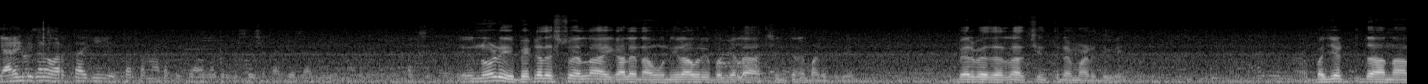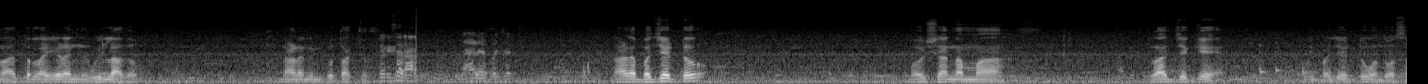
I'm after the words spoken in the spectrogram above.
ಗ್ಯಾರಂಟಿಗಳ ಹೊರತಾಗಿ ಉತ್ತರ ಕರ್ನಾಟಕಕ್ಕೆ ಯಾವುದಾದ್ರೂ ವಿಶೇಷ ಪ್ಯಾಕೇಜ್ ಆಗಲಿ ಏನಾದರೂ ಪಕ್ಷಕ್ಕೆ? ಈಗ ನೋಡಿ ಬೇಕಾದಷ್ಟು ಎಲ್ಲ ಈಗಾಗಲೇ ನಾವು ನೀರಾವರಿ ಬಗ್ಗೆ ಎಲ್ಲ ಚಿಂತನೆ ಮಾಡಿದ್ದೀವಿ. ಬೇರೆ ಬೇರೆಲ್ಲ ಚಿಂತನೆ ಮಾಡಿದ್ದೀವಿ ಬಜೆಟ್ದ ನಾನು ಆ ಥರ ಹೇಳಂಗೆ ಇಲ್ಲ ಅದು. ನಾಳೆ ನಿಮ್ಗೆ ಗೊತ್ತಾಗ್ತದೆ. ಸರ್ ನಾಳೆ ಬಜೆಟ್. ನಾಳೆ ಬಜೆಟ್ಟು ಬಹುಶಃ ನಮ್ಮ ರಾಜ್ಯಕ್ಕೆ ಈ ಬಜೆಟ್ಟು ಒಂದು ಹೊಸ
